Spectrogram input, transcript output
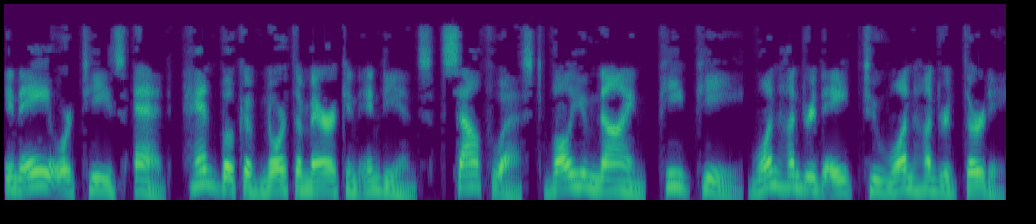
In A. Ortiz, ed., Handbook of North American Indians, Southwest, Volume 9, pp. 108-130.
